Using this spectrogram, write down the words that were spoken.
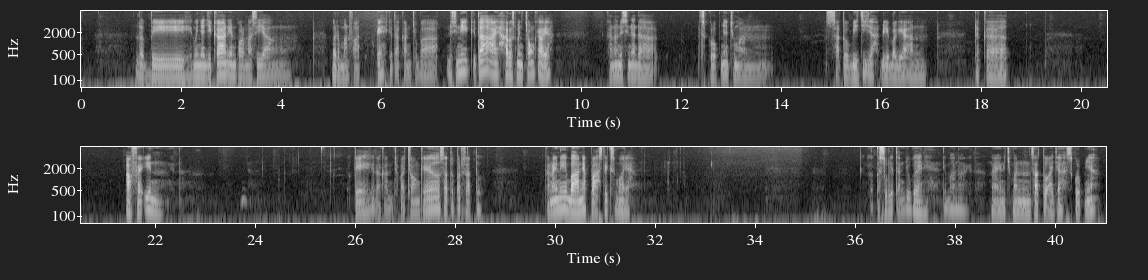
lebih menyajikan informasi yang bermanfaat. Oke, kita akan coba di sini kita harus mencongkel ya. Karena di sini ada skrupnya cuman satu biji ya di bagian dekat avein Oke, kita akan coba congkel satu persatu. Karena ini bahannya plastik semua ya. Kesulitan juga ini. Di mana gitu. Nah ini cuman satu aja skrupnya.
